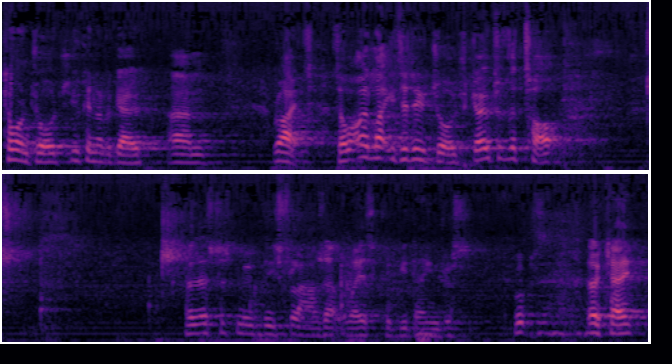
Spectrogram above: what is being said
Come on, George. You can have a go. Um, Right, so what I'd like you to do, George, go to the top. And let's just move these flowers out of the way, this could be dangerous. Whoops. Okay.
